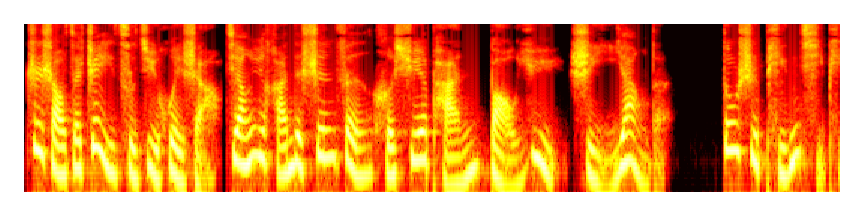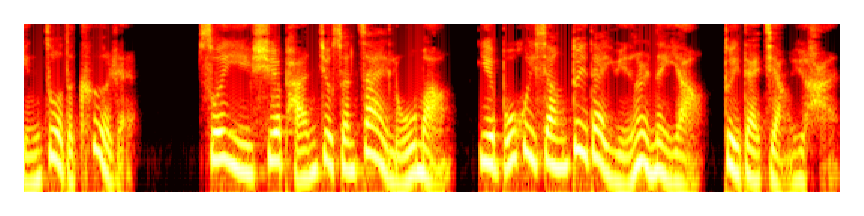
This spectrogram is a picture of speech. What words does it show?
至少在这一次聚会上，蒋玉菡的身份和薛蟠、宝玉是一样的，都是平起平坐的客人。所以薛蟠就算再鲁莽，也不会像对待云儿那样对待蒋玉菡。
